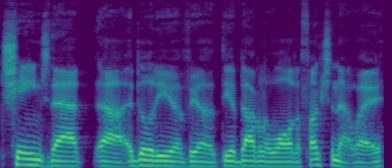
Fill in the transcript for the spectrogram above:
change that uh, ability of uh, the abdominal wall to function that way.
